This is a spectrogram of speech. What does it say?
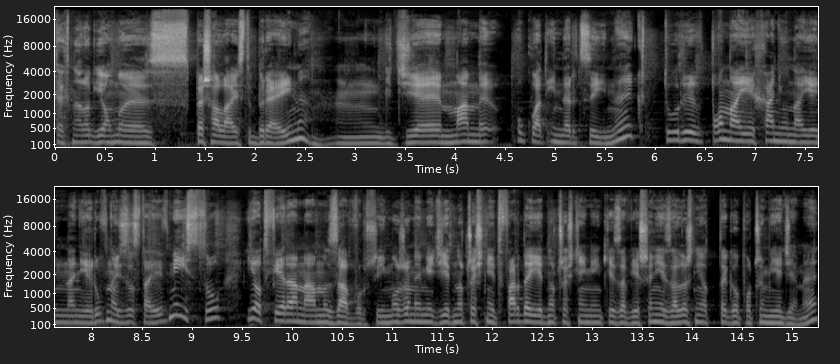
technologią e, Specialized Brain, mm, gdzie mamy układ inercyjny, który po najechaniu na, na nierówność zostaje w miejscu i otwiera nam zawór, czyli możemy mieć jednocześnie twarde i jednocześnie miękkie zawieszenie, zależnie od tego, po czym jedziemy.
